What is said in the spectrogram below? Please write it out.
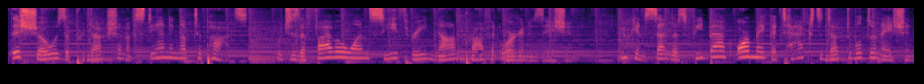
This show is a production of Standing Up to POTS, which is a 501c3 nonprofit organization. You can send us feedback or make a tax deductible donation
